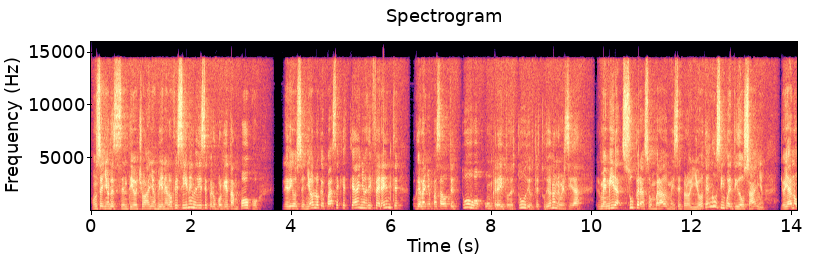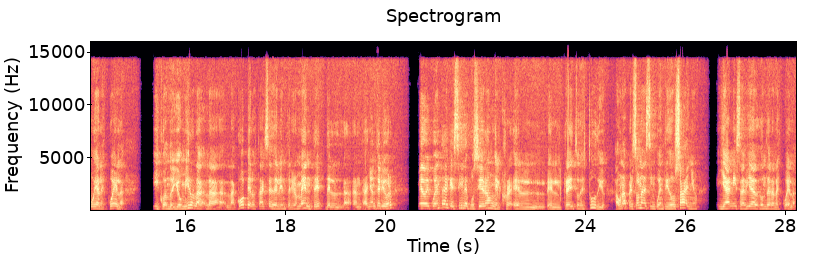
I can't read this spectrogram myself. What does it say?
un señor de 68 años viene a la oficina y me dice, pero ¿por qué tampoco? Le digo, señor, lo que pasa es que este año es diferente porque el año pasado usted tuvo un crédito de estudio, usted estudió en la universidad. Él me mira súper asombrado y me dice, pero yo tengo 52 años, yo ya no voy a la escuela. Y cuando yo miro la, la copia de los taxes del anteriormente, del año anterior, me doy cuenta de que sí le pusieron el, el, el crédito de estudio a una persona de 52 años ya ni sabía dónde era la escuela.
